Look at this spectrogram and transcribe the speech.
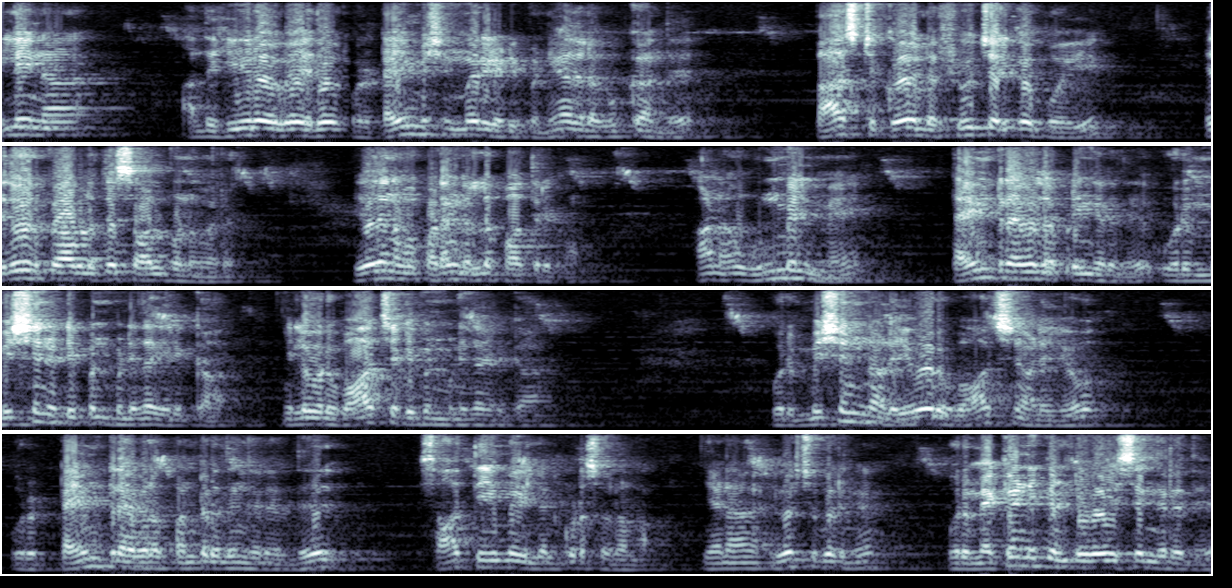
இல்லைன்னா அந்த ஹீரோவே ஏதோ ஒரு டைம் மிஷின் மாதிரி ரெடி பண்ணி அதில் உட்காந்து பாஸ்ட்டுக்கோ இல்லை ஃப்யூச்சருக்கோ போய் ஏதோ ஒரு ப்ராப்ளத்தை சால்வ் பண்ணுவார். இதை நம்ம படங்களில் பார்த்துருக்கோம். ஆனால் உண்மையிலுமே டைம் ட்ராவல் அப்படிங்கிறது ஒரு மிஷினை டிபெண்ட் பண்ணி தான் இருக்கா? இல்லை ஒரு வாட்சை டிபெண்ட் பண்ணி தான் இருக்கா? ஒரு மிஷின்னாலேயோ ஒரு வாட்ச்னாலேயோ ஒரு டைம் ட்ராவலை பண்ணுறதுங்கிறது சாத்தியமே இல்லைன்னு கூட சொல்லலாம். ஏன்னா யோசிச்சு பாருங்க ஒரு மெக்கானிக்கல் டிவைஸுங்கிறது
